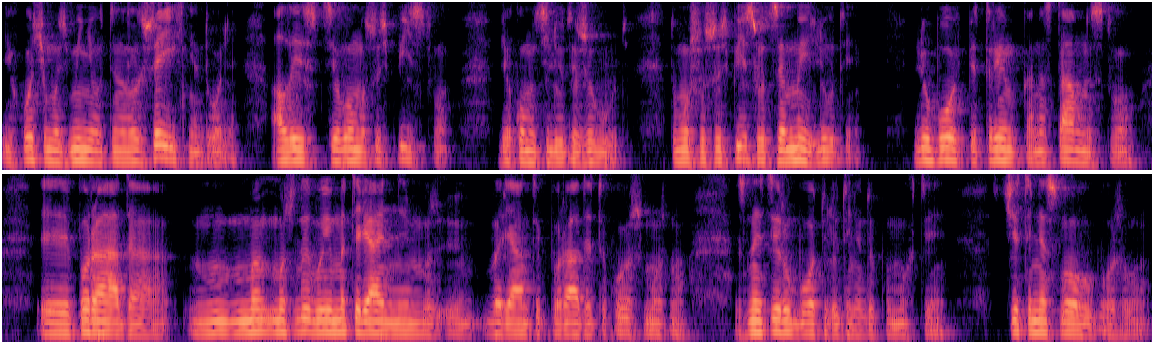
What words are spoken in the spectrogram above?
і хочемо змінювати не лише їхні долі, але й в цілому суспільство, в якому ці люди живуть. Тому що суспільство це ми, люди. Любов, підтримка, наставництво, е, порада, можливо, і матеріальні варіанти поради також можна знайти роботу людині допомогти, читання Слова Божого.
